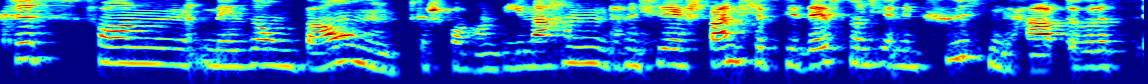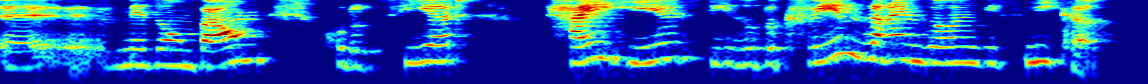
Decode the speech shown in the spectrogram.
Chris von Maison Baum gesprochen. Die machen, da bin ich sehr gespannt, ich habe sie selbst noch nicht an den Füßen gehabt, aber das äh, Maison Baum produziert High Heels, die so bequem sein sollen wie Sneakers.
